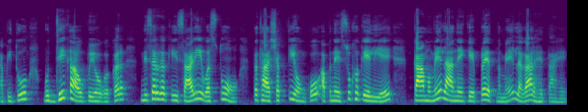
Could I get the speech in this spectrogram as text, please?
अपितु बुद्धि का उपयोग कर निसर्ग की सारी वस्तुओं तथा शक्तियों को अपने सुख के लिए काम में लाने के प्रयत्न में लगा रहता है।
